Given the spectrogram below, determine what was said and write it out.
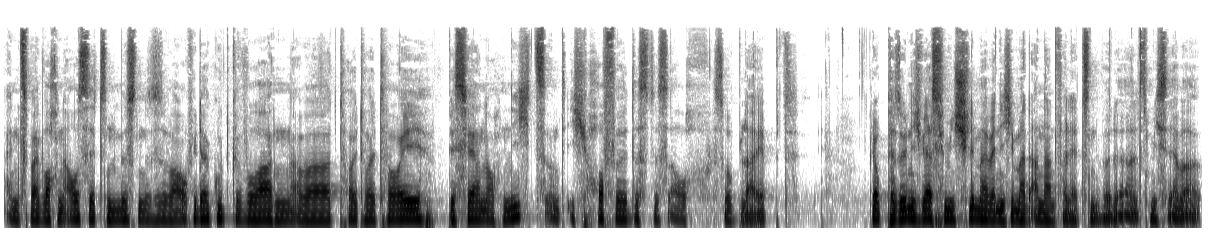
ein, zwei Wochen aussetzen müssen. Das ist aber auch wieder gut geworden. Aber toi, toi, toi, bisher noch nichts. Und ich hoffe, dass das auch so bleibt. Ich glaube, persönlich wäre es für mich schlimmer, wenn ich jemand anderen verletzen würde, als mich selber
